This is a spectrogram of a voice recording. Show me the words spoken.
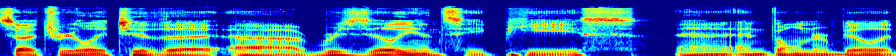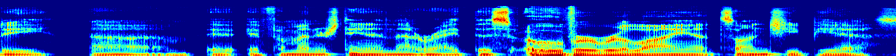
So it's really to the uh, resiliency piece and, and vulnerability um, if I'm understanding that right, this over reliance on GPS.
